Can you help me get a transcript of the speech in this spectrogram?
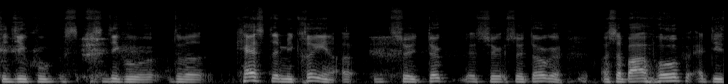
så de kunne, så de kunne, du ved, kaste dem i krigen og søge, dyk, søge, søge dukke, og så bare håbe, at de,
